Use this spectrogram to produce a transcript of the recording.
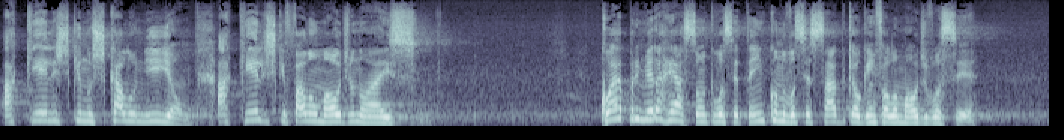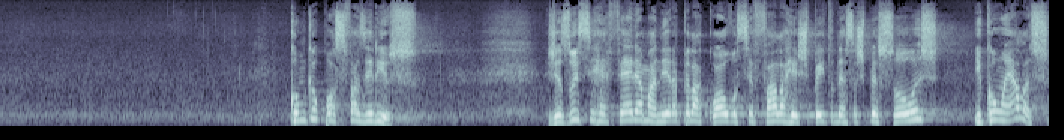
aqueles que nos caluniam, aqueles que falam mal de nós. Qual é a primeira reação que você tem quando você sabe que alguém falou mal de você? Como que eu posso fazer isso? Jesus se refere à maneira pela qual você fala a respeito dessas pessoas e com elas.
